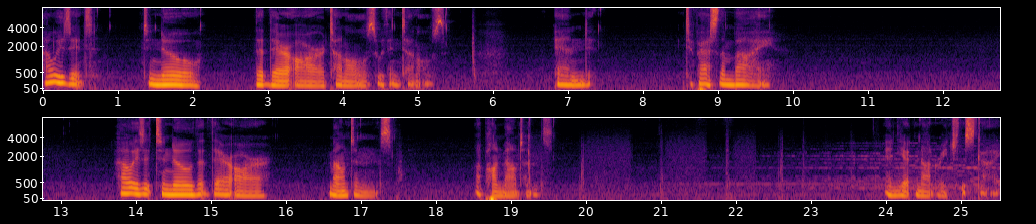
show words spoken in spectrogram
How is it to know that there are tunnels within tunnels and to pass them by? How is it to know that there are mountains upon mountains and yet not reach the sky?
